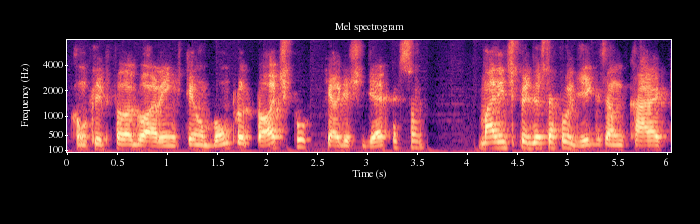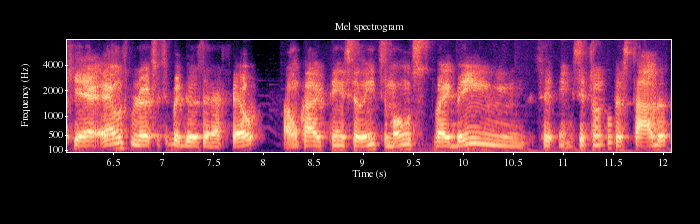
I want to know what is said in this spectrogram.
Como o Felipe falou agora, a gente tem um bom protótipo, que é o Justin Jefferson, mas a gente perdeu o Stephon Diggs, é um cara que é, é um dos melhores recebedores da NFL, é um cara que tem excelentes mãos, vai bem em recepção contestada,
